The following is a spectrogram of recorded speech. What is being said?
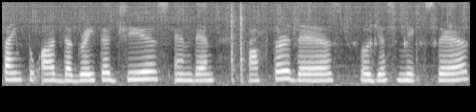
time to add the grated cheese and then after this we'll just mix it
